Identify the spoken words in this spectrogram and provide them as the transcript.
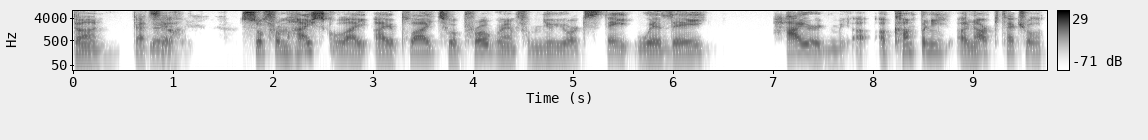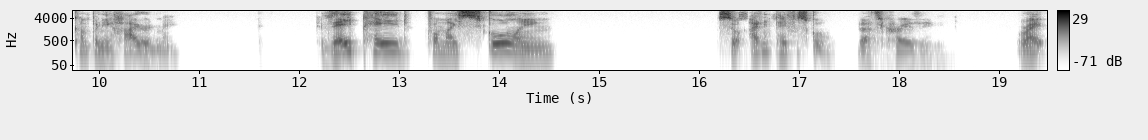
done. That's yeah. it. So from high school, I, I applied to a program from New York State where they hired me, a, a company, an architectural company hired me. They paid for my schooling. So I didn't pay for school. That's crazy. Right?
